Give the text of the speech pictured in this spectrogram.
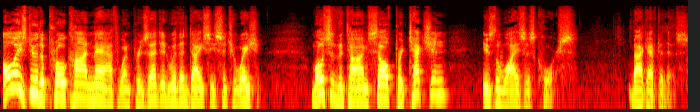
Always do the pro con math when presented with a dicey situation. Most of the time, self protection is the wisest course. Back after this.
